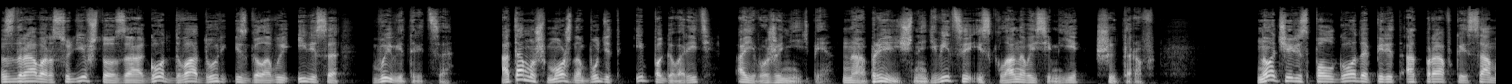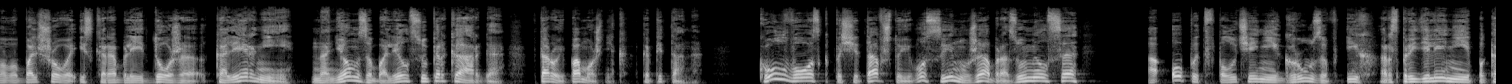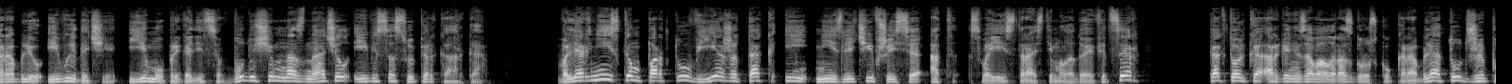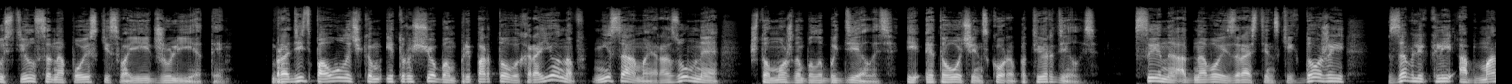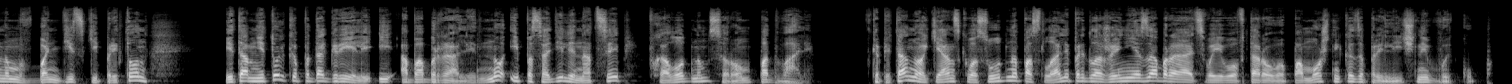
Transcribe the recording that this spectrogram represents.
Здраво рассудив, что за год-два дурь из головы Ивиса выветрится, а там уж можно будет и поговорить о его женитьбе на приличной девице из клановой семьи Шитеров. Но через полгода перед отправкой самого большого из кораблей Дожа Калернии на нем заболел суперкарго, второй помощник капитана. Кул Воск, посчитав, что его сын уже образумился, а опыт в получении грузов, их распределении по кораблю и выдаче ему пригодится в будущем, назначил Ивиса суперкарго. В Алернийском порту в Еже так и не излечившийся от своей страсти молодой офицер, как только организовал разгрузку корабля, тут же пустился на поиски своей Джульетты. Бродить по улочкам и трущобам припортовых районов не самое разумное, что можно было бы делать, и это очень скоро подтвердилось сына одного из растинских дожей, завлекли обманом в бандитский притон, и там не только подогрели и обобрали, но и посадили на цепь в холодном сыром подвале. Капитану океанского судна послали предложение забрать своего второго помощника за приличный выкуп.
